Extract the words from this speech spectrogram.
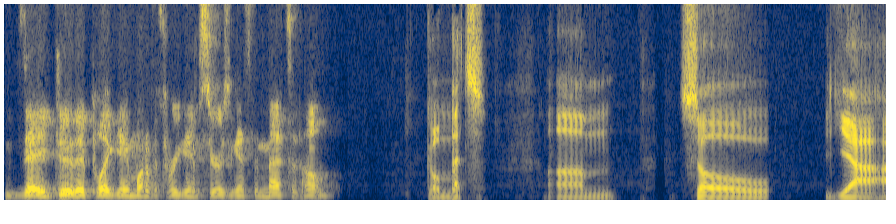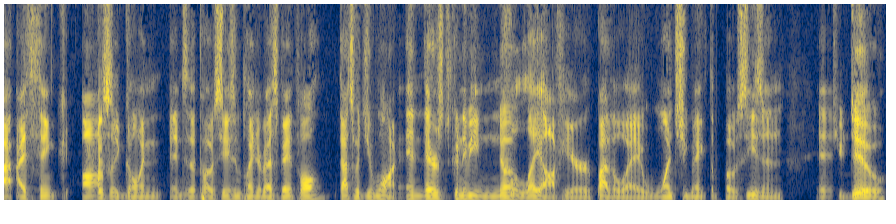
They do. They play game one of a three game series against the Mets at home. Go Mets. Um, so yeah, I, I, think obviously going into the postseason, playing your best baseball, that's what you want. And there's going to be no layoff here, by the way, once you make the postseason, if you do,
